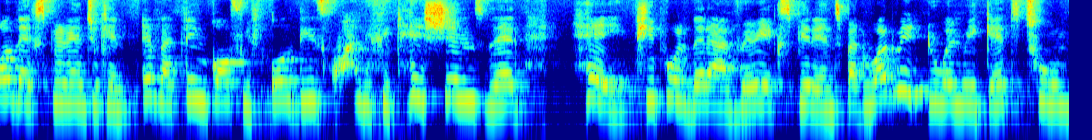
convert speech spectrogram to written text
all the experience you can ever think of with all these qualifications that hey people that are very experienced. But what we do when we get to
